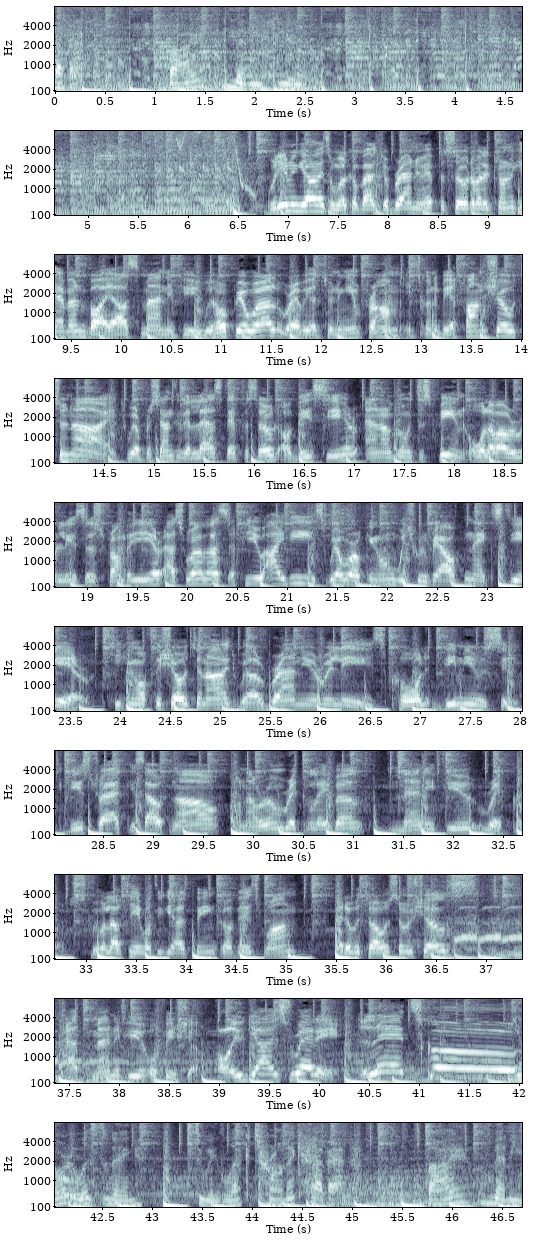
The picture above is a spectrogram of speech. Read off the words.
Heaven by Many Few. Good evening, guys, and welcome back to a brand new episode of Electronic Heaven by us, Manyfew. We hope you're well wherever you're tuning in from. It's going to be a fun show tonight. We are presenting the last episode of this year and are going to spin all of our releases from the year as well as a few IDs we are working on which will be out next year. Kicking off the show tonight, we have a brand new release called The Music. This track is out now on our own record label, Manyfew Records. We would love to hear what you guys think of this one. Head over to our socials at Manyfew Official. Are you guys ready? Let's go! You're listening to Electronic Heaven by Many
